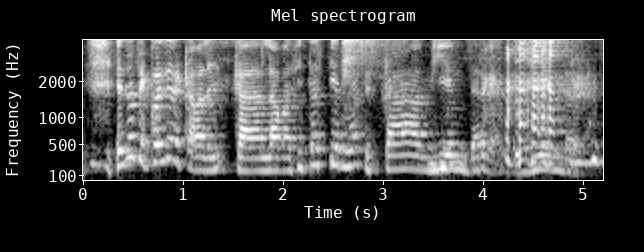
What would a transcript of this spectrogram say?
Esa secuencia de calabacitas tiernas está bien verga, güey, bien verga.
